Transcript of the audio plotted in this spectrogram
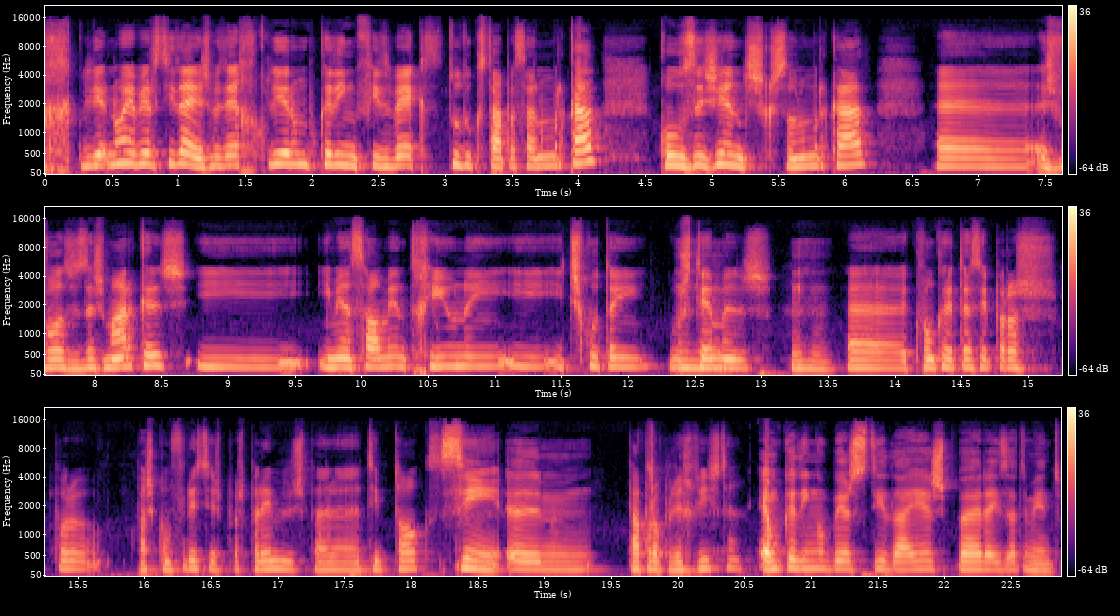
recolher, não é berço de ideias, mas é recolher um bocadinho de feedback de tudo o que está a passar no mercado, com os agentes que estão no mercado, uh, as vozes das marcas e, e mensalmente reúnem e, e discutem os uhum. temas uhum. Uh, que vão querer trazer para, os, para, para, as conferências, para os prémios, para Tip Talks. Sim. Um, para a própria revista? É um bocadinho um berço de ideias para, exatamente,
